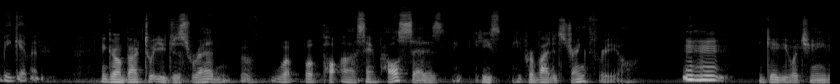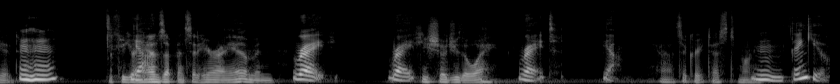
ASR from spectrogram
be given. And going back to what you just read, what what Paul, uh, St. Paul said is he- he's he provided strength for you. Mm-hmm. He gave you what you needed. Mm-hmm. He threw your Yeah. hands up and said, "Here I am," and Right. Right. he showed you the way. Right. Yeah. Yeah, that's a great testimony. Mm, thank you.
